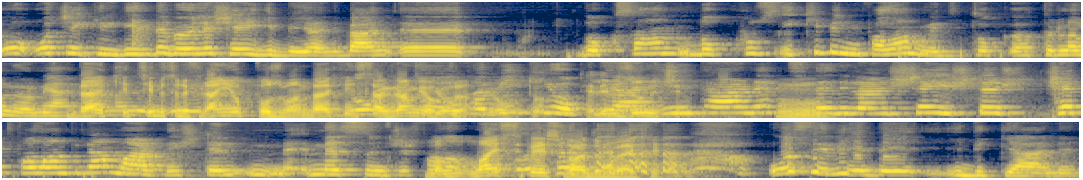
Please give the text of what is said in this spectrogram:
o, o çekildiğinde böyle şey gibi yani ben e, 99 2000 falan mıydı? Çok hatırlamıyorum yani. Belki hani, Twitter falan yoktu o zaman. Belki yoktu, Instagram yoktu. Yok, tabii yoktu. ki yoktu. Televizyon yani için. internet hmm. denilen şey işte chat falan filan vardı işte Messenger falan. MySpace vardı belki. o seviyedeydik yani.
